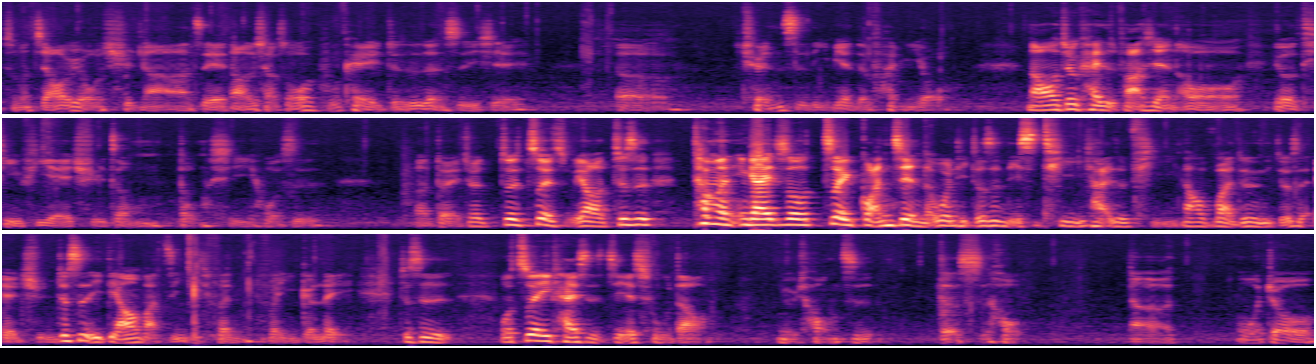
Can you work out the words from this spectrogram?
什么交友群啊这些，然后就想说可不可以就是认识一些呃圈子里面的朋友，然后就开始发现哦有 TPH 这种东西，或是呃对，就最最主要就是他们应该说最关键的问题就是你是 T 还是 P，然后不然就是你就是 H，就是一定要把自己分分一个类，就是我最一开始接触到女同志的时候，呃，我就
